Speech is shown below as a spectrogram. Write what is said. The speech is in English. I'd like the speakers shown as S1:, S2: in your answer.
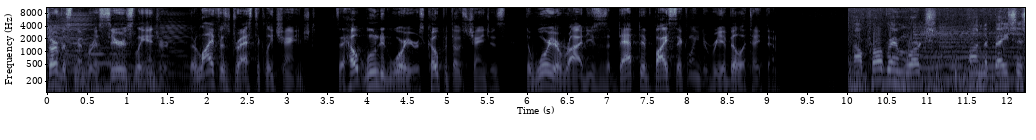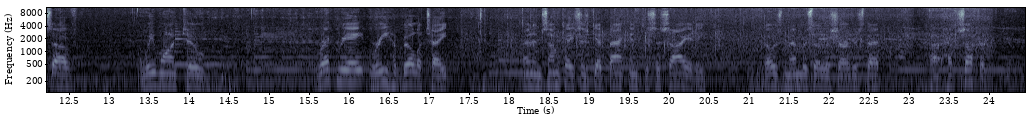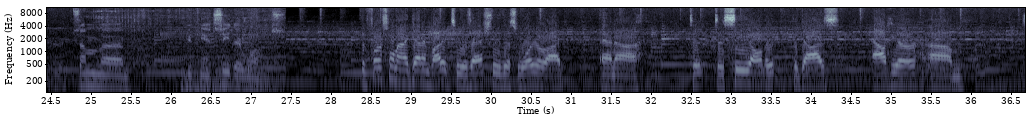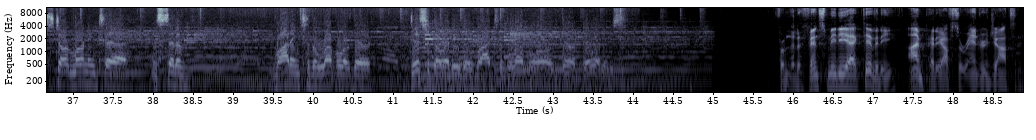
S1: service member is seriously injured, their life is drastically changed. To help wounded warriors cope with those changes, the Warrior Ride uses adaptive bicycling to rehabilitate them.
S2: Our program works on the basis of we want to recreate, rehabilitate, and in some cases get back into society those members of the service that uh, have suffered. Some uh, you can't see their wounds.
S3: The first one I got invited to was actually this warrior ride, and uh, to, to see all the, the guys out here um, start learning to, instead of riding to the level of their disability, they ride to the level of their abilities.
S1: From the Defense Media Activity, I'm Petty Officer Andrew Johnson.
